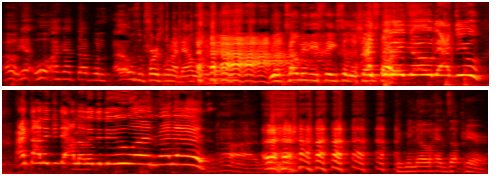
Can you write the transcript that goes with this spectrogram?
Oh yeah, well I got that one. That was the first one I downloaded. Man. you don't tell me these things till the show I starts. didn't know that you. I thought that you downloaded the new one. My bad. God, give me no heads up here.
